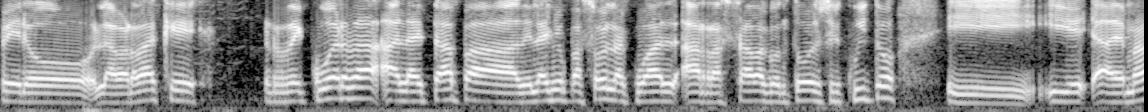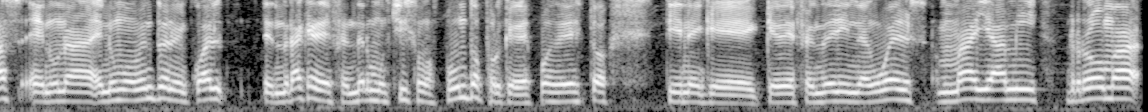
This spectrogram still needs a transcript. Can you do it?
pero la verdad que recuerda a la etapa del año pasado en la cual arrasaba con todo el circuito y, y además en, una, en un momento en el cual tendrá que defender muchísimos puntos porque después de esto tiene que, defender Indian Wells, Miami, Roma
